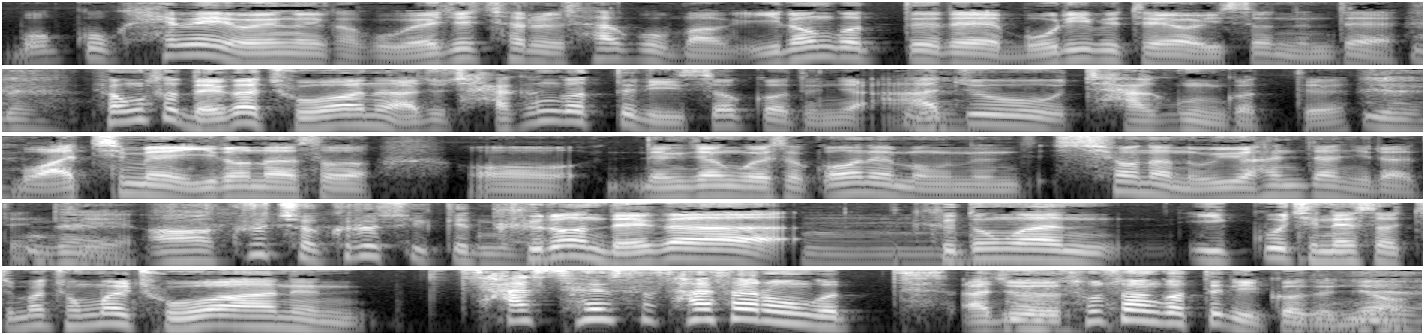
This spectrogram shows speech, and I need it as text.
뭐 꼭 해외 여행을 가고 외제차를 사고 막 이런 것들에 몰입이 되어 있었는데 네. 평소 내가 좋아하는 아주 작은 것들이 있었거든요. 아주 예. 작은 것들. 예. 뭐 아침에 일어나서 어 냉장고에서 꺼내 먹는 시원한 우유 한 잔이라든지. 네. 아, 그렇죠. 그럴 수 있겠네요. 그런 내가 음. 그동안 잊고 지냈었지만 정말 좋아하는 사, 사 사로운 것 아주 네. 소소한 것들이 있거든요. 네.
